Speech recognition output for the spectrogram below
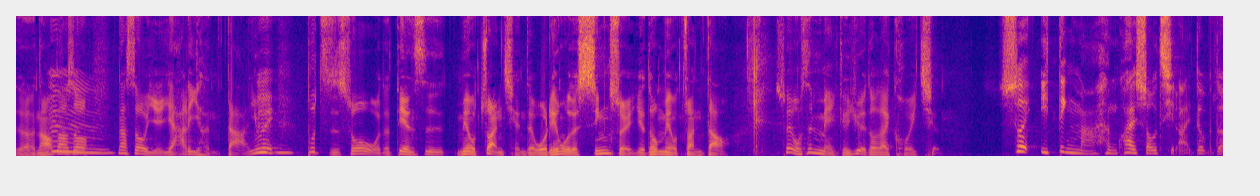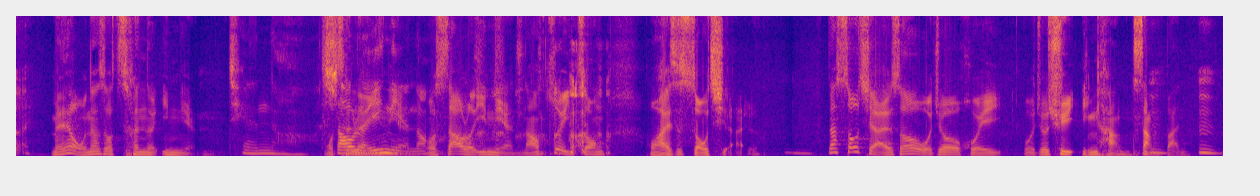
了。然后到时候、嗯、那时候也压力很大，因为不只说我的店是没有赚钱的，我连我的薪水也都没有赚到，所以我是每个月都在亏钱。所以一定嘛，很快收起来，对不对？没有，我那时候撑了一年。天哪，烧了一年哦！我烧了一年，然后最终我还是收起来了。嗯，那收起来的时候，我就回，我就去银行上班。嗯，嗯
